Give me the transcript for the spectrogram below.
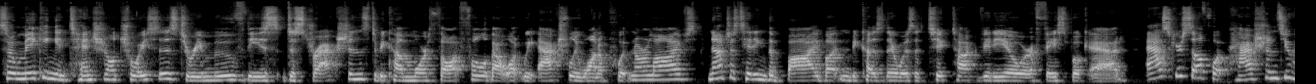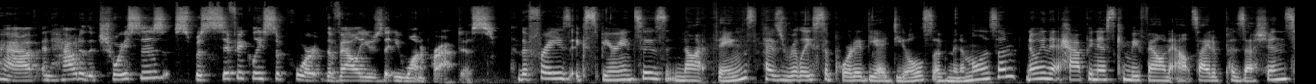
So, making intentional choices to remove these distractions to become more thoughtful about what we actually want to put in our lives, not just hitting the buy button because there was a TikTok video or a Facebook ad. Ask yourself what passions you have and how do the choices specifically support the values that you want to practice. The phrase experiences, not things, has really supported the ideals of minimalism, knowing that happiness can be found outside of possessions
